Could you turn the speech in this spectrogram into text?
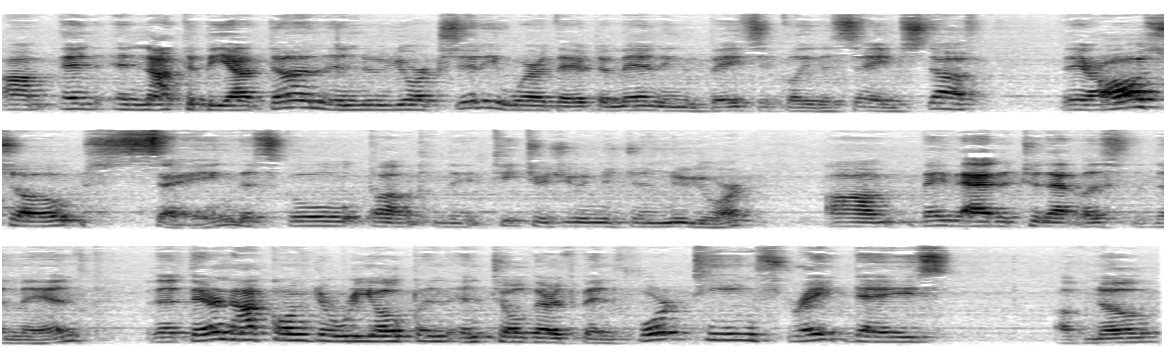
Um, and, and not to be outdone in New York City, where they're demanding basically the same stuff, they are also saying the school, um, the teachers' unions in New York, um, they've added to that list of demands that they're not going to reopen until there's been 14 straight days of no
